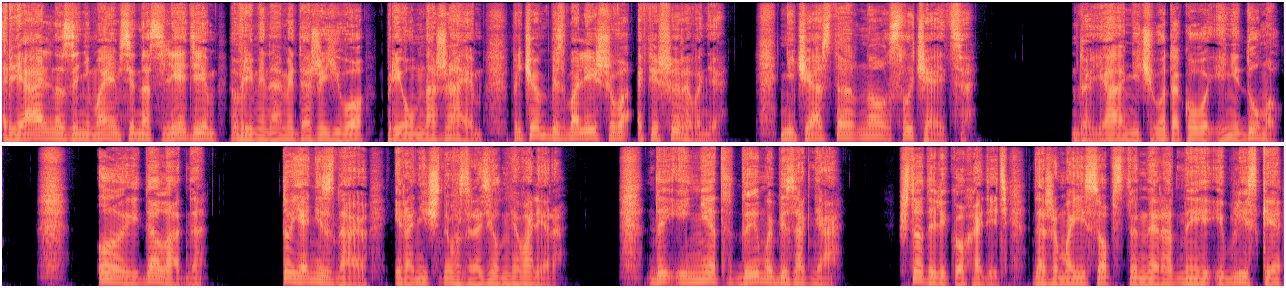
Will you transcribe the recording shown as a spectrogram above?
Реально занимаемся наследием, временами даже его приумножаем, причем без малейшего афиширования. Не часто, но случается. Да я ничего такого и не думал. Ой, да ладно. То я не знаю, иронично возразил мне Валера. Да и нет дыма без огня. Что далеко ходить? Даже мои собственные родные и близкие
